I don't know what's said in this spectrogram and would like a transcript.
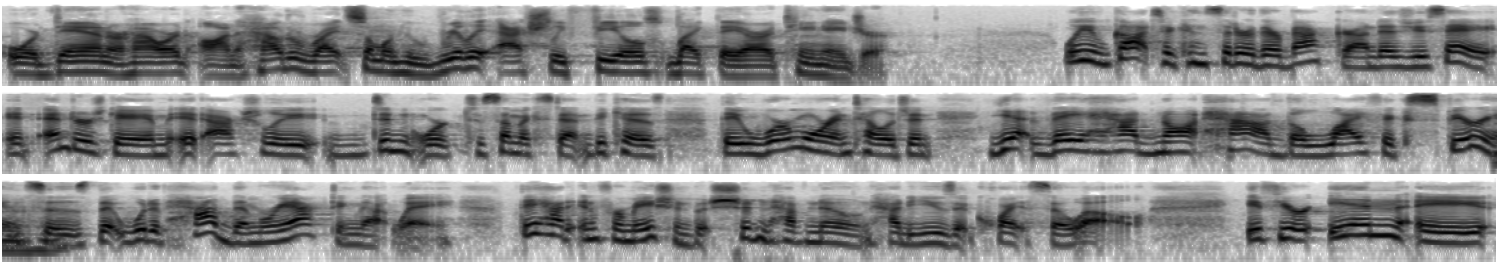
or Dan or Howard, on how to write someone who really actually feels like they are a teenager? Well, you've got to consider their background, as you say. In Ender's Game, it actually didn't work to some extent because they were more intelligent, yet they had not had the life experiences mm-hmm. that would have had them reacting that way. They had information but shouldn't have known how to use it quite so well. If you're in a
